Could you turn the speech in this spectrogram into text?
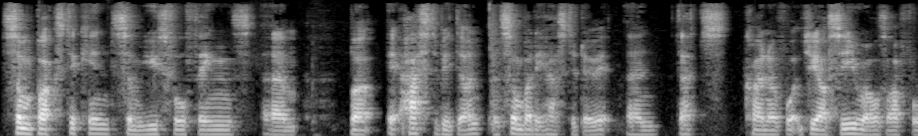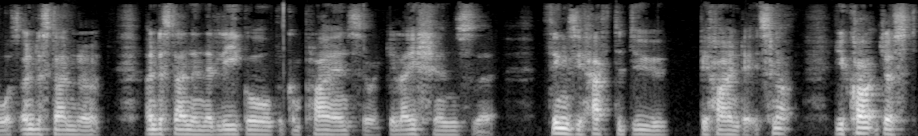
some box ticking, some useful things, um, but it has to be done, and somebody has to do it, and that's kind of what GRC roles are for. It's understanding understanding the legal, the compliance, the regulations, the things you have to do behind it. It's not, you can't just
